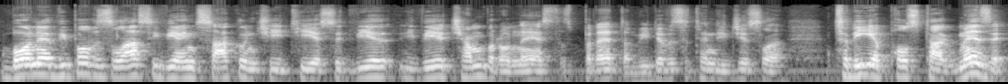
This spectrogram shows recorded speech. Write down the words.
bone vi povas lasi viajn sakon ĉi tie sed via via ĉambro ne estas preta. Vi devas atendi ĝis la tria posttagmeze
